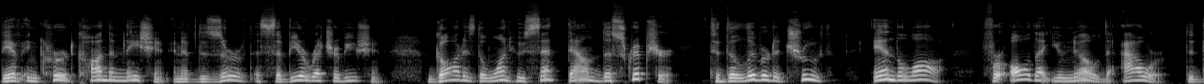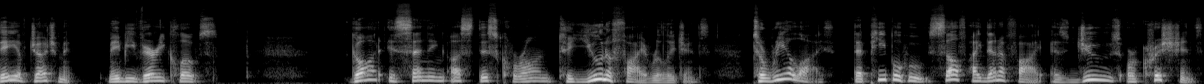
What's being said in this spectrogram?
They have incurred condemnation and have deserved a severe retribution. God is the one who sent down the scripture to deliver the truth and the law. For all that you know, the hour, the day of judgment, may be very close. God is sending us this Quran to unify religions, to realize that people who self identify as Jews or Christians,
